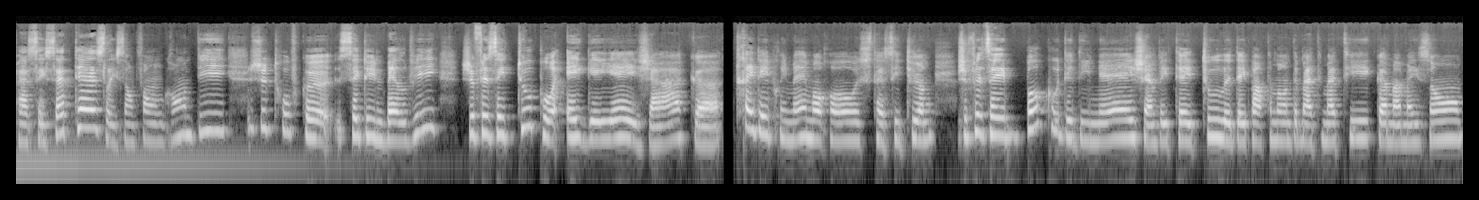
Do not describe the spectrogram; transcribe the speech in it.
passé sa thèse, les enfants ont grandi. Je trouve que c'était une belle vie. Je faisais tout pour égayer Jacques très déprimée, morose, taciturne. Je faisais beaucoup de dîners, j'invitais tout le département de mathématiques à ma maison.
